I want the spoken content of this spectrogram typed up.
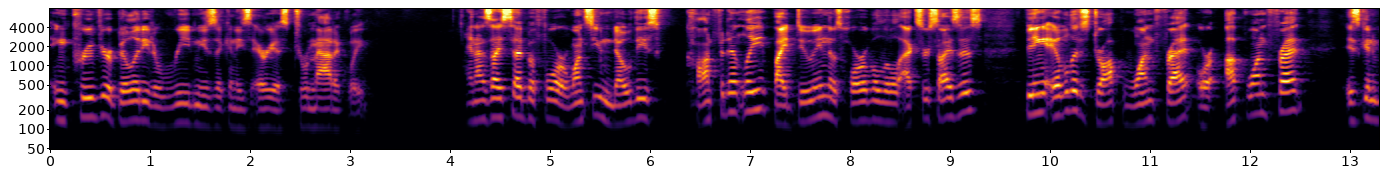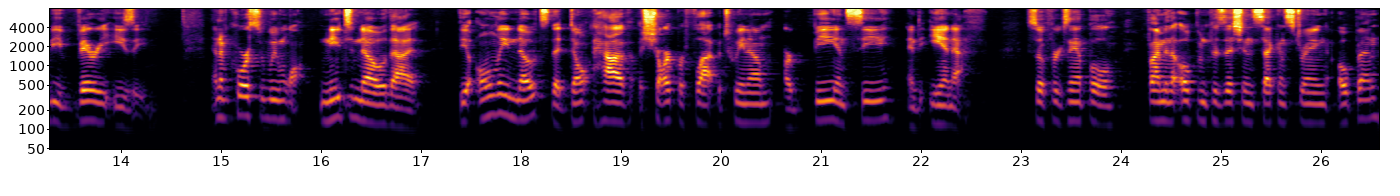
improve your ability to read music in these areas dramatically. And as I said before, once you know these confidently by doing those horrible little exercises, being able to just drop one fret or up one fret is going to be very easy. And of course, we want, need to know that the only notes that don't have a sharp or flat between them are B and C and E and F. So for example, if I'm in the open position, second string open,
